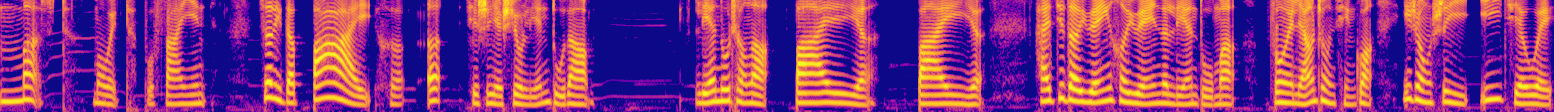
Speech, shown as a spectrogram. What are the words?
must 末尾不发音，这里的 buy 和 a 其实也是有连读的，连读成了 buy buy。还记得元音和元音的连读吗？分为两种情况，一种是以 e 结尾，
